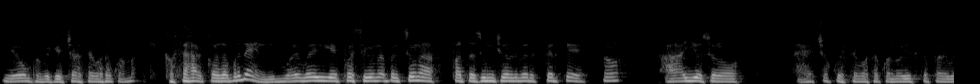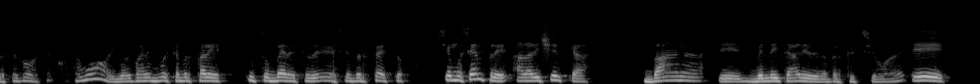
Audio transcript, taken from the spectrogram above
mi rompe perché c'è questa cosa qua, ma che cosa, cosa pretendi? Vuoi, che fossi una persona fatta su misura per, per te? No? Ah, io sono, eh, ho questa cosa qua, non riesco a fare questa cosa. Cosa vuoi? Vuoi, vuoi saper fare tutto bene, essere, essere perfetto? Siamo sempre alla ricerca vana e velleitaria della perfezione e,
